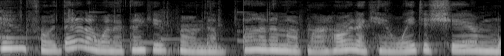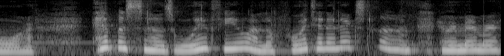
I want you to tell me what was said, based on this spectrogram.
And for that, I want to thank you from the bottom of my heart. I can't wait to share more episodes with you. I look forward to the next time. And remember,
